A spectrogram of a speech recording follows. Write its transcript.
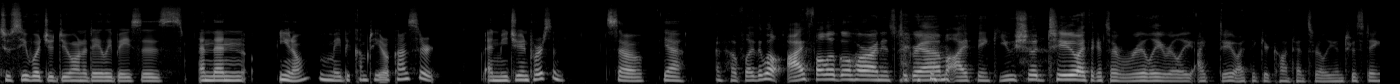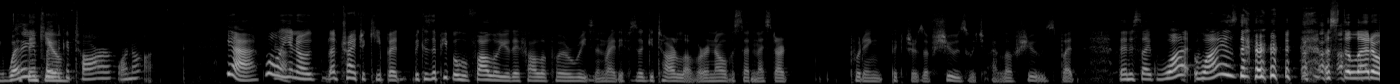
to see what you do on a daily basis and then you know maybe come to your concert and meet you in person. So yeah And hopefully they will. I follow Gohar on Instagram. I think you should too. I think it's a really, really, I do. I think your content's really interesting, whether Thank you play you. the guitar or not. yeah well you know i try to keep it because the people who follow you they follow for a reason right if it's a guitar lover and all of a sudden i start putting pictures of shoes which i love shoes but then it's like what why is there a stiletto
